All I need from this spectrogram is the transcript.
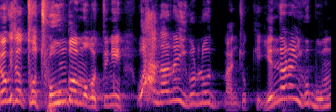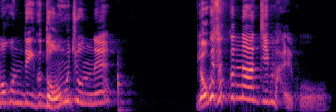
여기서 더 좋은 거 먹었더니 와 나는 이걸로 만족해. 옛날에 이거 못 먹었는데 이거 너무 좋네. 여기서 끝나지 말고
